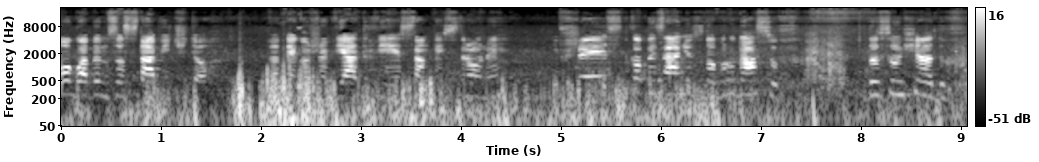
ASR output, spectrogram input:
Mogłabym zostawić to, dlatego że wiatr wieje z tamtej strony i wszystko by zaniósł do brudasów, do sąsiadów.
